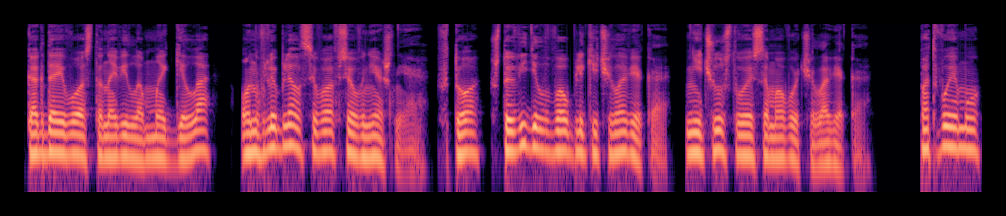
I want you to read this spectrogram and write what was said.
когда его остановила Мэгги Ла, он влюблялся во все внешнее, в то, что видел в облике человека, не чувствуя самого человека. По-твоему,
